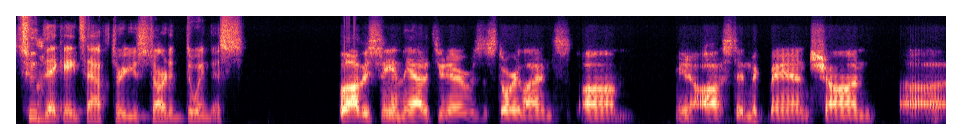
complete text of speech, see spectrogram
two decades after you started doing this? Well, obviously, in the Attitude Era was the storylines. Um, you know, Austin, McMahon, Shawn, uh,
